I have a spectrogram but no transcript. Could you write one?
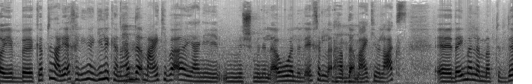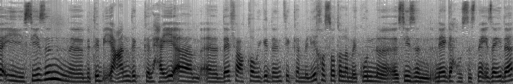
طيب كابتن علياء خليني أجي لك أنا هبدأ معاكي بقى يعني مش من الأول للآخر لأ هبدأ معاكي بالعكس. دايما لما بتبدأي season بتبقي عندك الحقيقة آه، دافع قوي جدا انت تكمليه خاصة لما يكون season ناجح واستثنائي زي ده.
